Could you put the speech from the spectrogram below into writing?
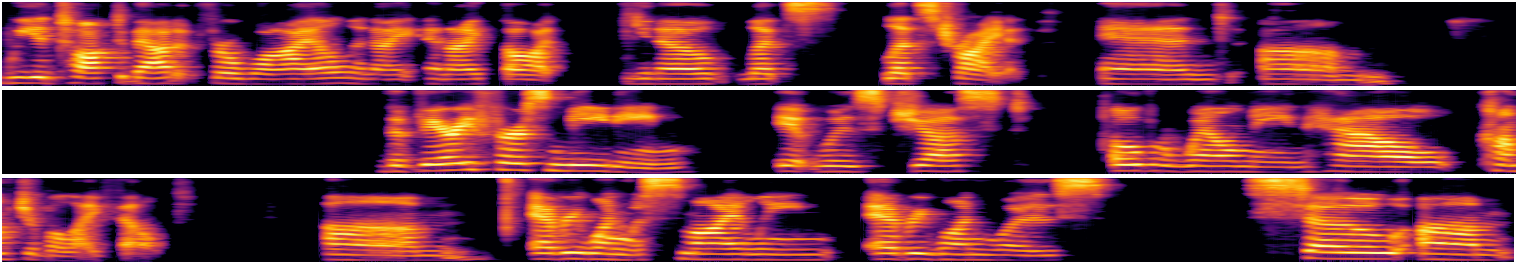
we had talked about it for a while and I and I thought, you know, let's let's try it. And um, the very first meeting, it was just overwhelming how comfortable I felt um, everyone was smiling. Everyone was so um,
